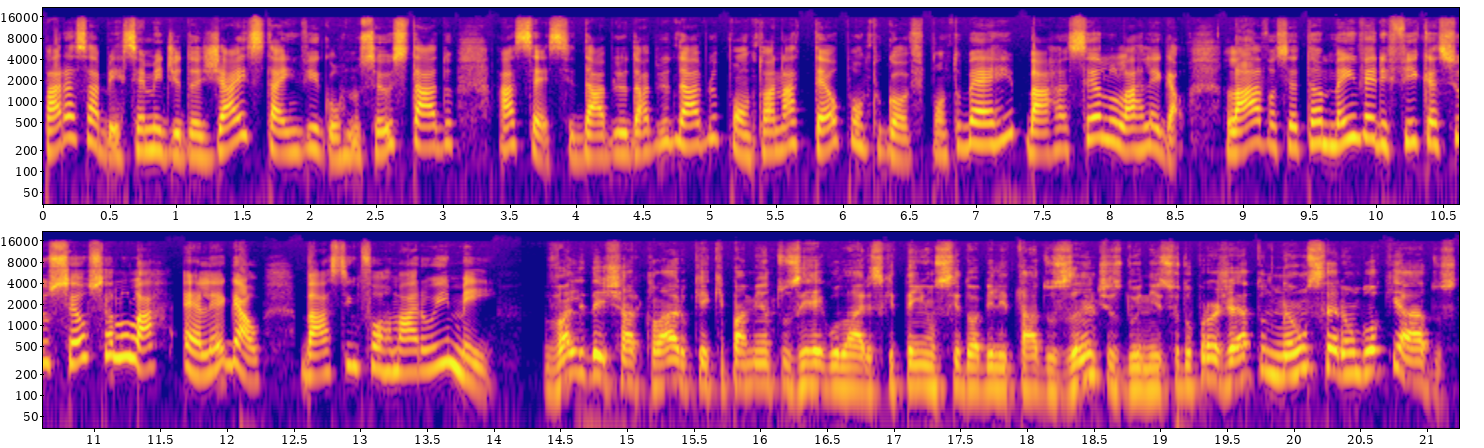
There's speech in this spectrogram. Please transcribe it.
Para saber se a medida já está em vigor no seu estado, acesse www.anatel.gov.br barra celular legal. Lá você também verifica se o seu celular é legal. Basta informar o e-mail. Vale deixar claro que equipamentos irregulares que tenham sido habilitados antes do início do projeto não serão bloqueados,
